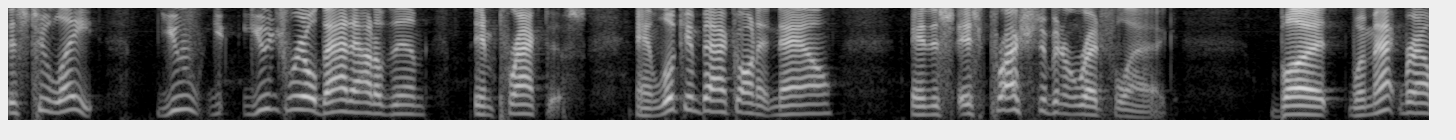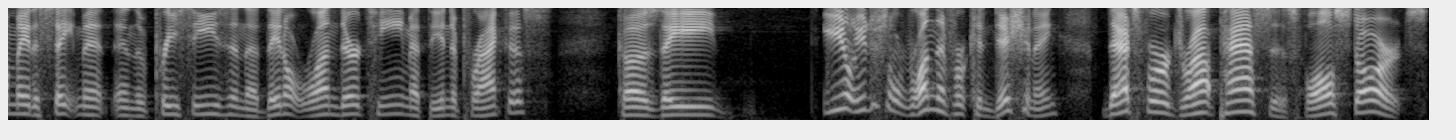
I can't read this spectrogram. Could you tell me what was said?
it's too late. You, you you drill that out of them in practice. And looking back on it now, and this it's probably should have been a red flag. But when Mack Brown made a statement in the preseason that they don't run their team at the end of practice because they you don't you just don't run them for conditioning. That's for drop passes, false starts,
